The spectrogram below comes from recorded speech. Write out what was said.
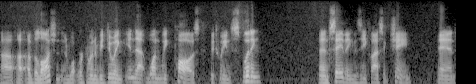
uh, uh of the launch and, and, what we're going to be doing in that one week pause between splitting and saving the Z Classic chain and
